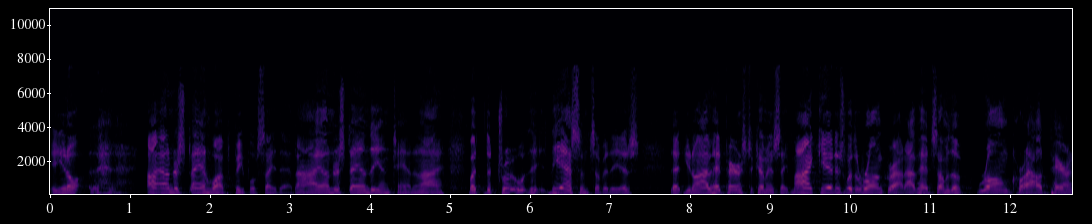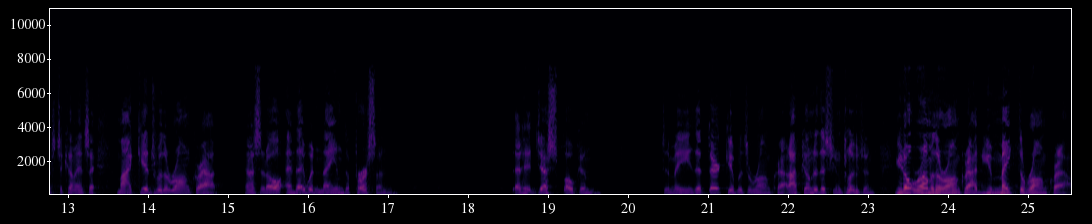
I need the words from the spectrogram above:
And, you know, I understand why people say that. I understand the intent, and I. But the true, the, the essence of it is that, you know, I've had parents to come in and say, my kid is with the wrong crowd. I've had some of the wrong crowd parents to come in and say, my kid's with the wrong crowd. And I said, oh, and they would name the person that had just spoken to me that their kid was the wrong crowd. I've come to this conclusion. You don't run with the wrong crowd, you make the wrong crowd.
